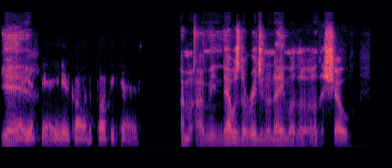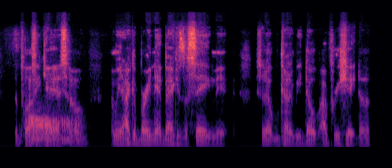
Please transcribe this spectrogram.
Yeah, Uh, ESPN. You need to call it the Puffy Cast. I'm, I mean that was the original name of the of the show, the Puffy Cast. So Oh, I mean I could bring that back as a segment. So that would kind of be dope. I appreciate the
